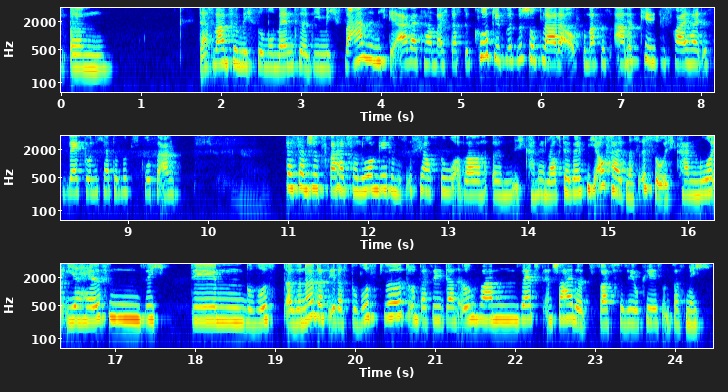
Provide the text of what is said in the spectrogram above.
Und, ähm, das waren für mich so Momente, die mich wahnsinnig geärgert haben, weil ich dachte, guck, jetzt wird eine Schublade aufgemacht, das arme ja. Kind, die Freiheit ist weg und ich hatte wirklich große Angst, dass dann ein Stück Freiheit verloren geht und es ist ja auch so, aber ähm, ich kann den Lauf der Welt nicht aufhalten, das ist so. Ich kann nur ihr helfen, sich dem bewusst, also ne, dass ihr das bewusst wird und dass sie dann irgendwann selbst entscheidet, was für sie okay ist und was nicht.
